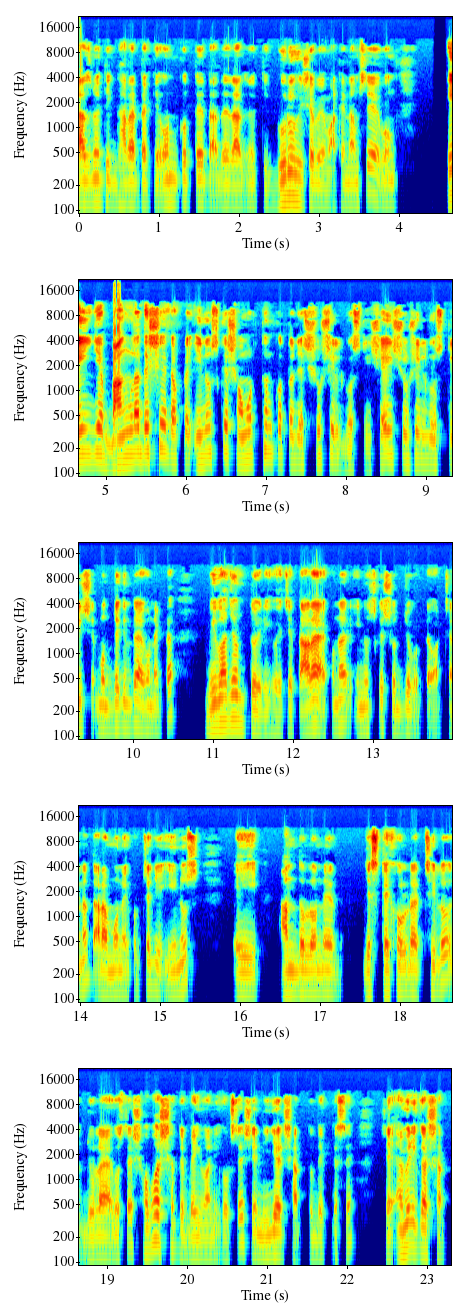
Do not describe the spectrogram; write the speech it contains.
রাজনৈতিক ধারাটাকে অন করতে তাদের রাজনৈতিক গুরু হিসেবে মাঠে নামছে এবং এই যে বাংলাদেশে ডক্টর ইনুসকে সমর্থন করতো যে সুশীল গোষ্ঠী, সেই সুশীল গোষ্ঠীর মধ্যে কিন্তু এখন একটা বিভাজন তৈরি হয়েছে। তারা এখন আর ইনুসকে সহ্য করতে পারছে না। তারা মনে করছে যে ইনুস এই আন্দোলনের যে স্টেক হোল্ডার ছিল, জুলাই আগস্টে সবার সাথে বেইমানি করছে। সে নিজের স্বার্থ দেখতেছে, সে আমেরিকার স্বার্থ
